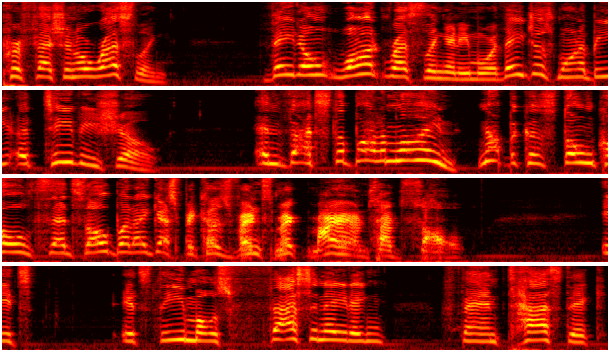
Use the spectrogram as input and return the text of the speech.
professional wrestling. They don't want wrestling anymore. They just want to be a TV show. And that's the bottom line. Not because Stone Cold said so, but I guess because Vince McMahon said so. It's it's the most fascinating, fantastic,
